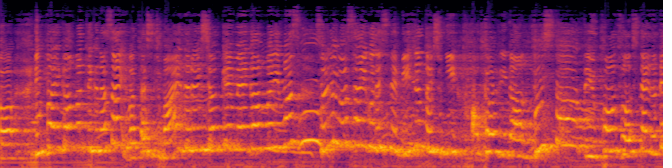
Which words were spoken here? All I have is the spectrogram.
いっぱい頑張ってください。私たちもアイドル一生懸命頑張ります。それでは最後ですねみんなと一緒に「あかりなんでした」っていうポーズをしたいので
